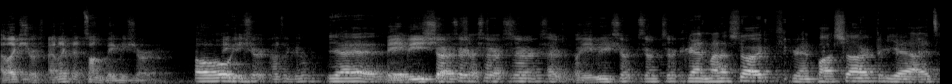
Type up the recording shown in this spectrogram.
I like sharks. I like that song, Baby Shark. Oh, Baby Shark. How's it go? yeah, yeah. yeah. Baby shark, shark, shark, shark, shark. Baby shark, shark, shark. Grandma shark, grandpa shark. Yeah, it's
